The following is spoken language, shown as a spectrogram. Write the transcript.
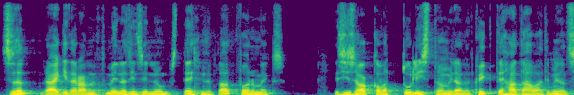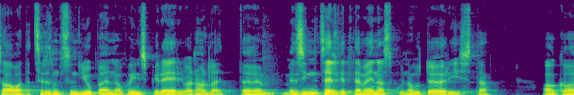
sa räägid ära, et meil on siin selline umbes tehniline platvorm, eks ja siis hakkavad tulistama, mida nad kõik teha tahavad ja mida nad saavad, et selles mõttes on jube nagu inspireeriv on olla, et äh, me siin selgelt näeme ennast kui nagu tööriista. Aga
